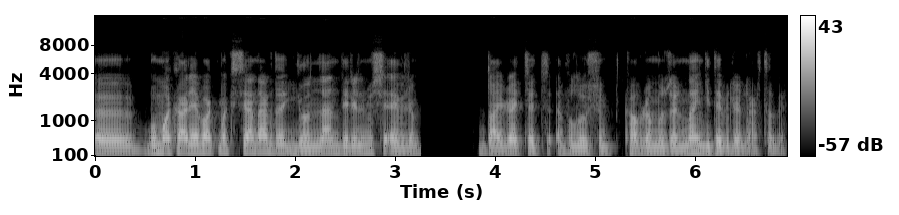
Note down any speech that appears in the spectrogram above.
E, bu makaleye bakmak isteyenler de yönlendirilmiş evrim, directed evolution kavramı üzerinden gidebilirler tabii.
